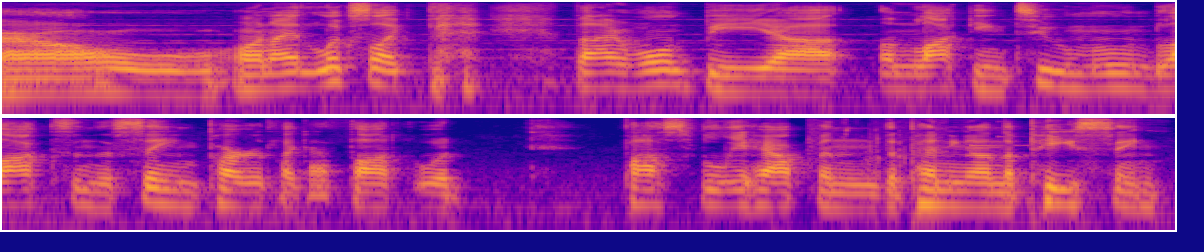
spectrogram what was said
Oh, and it looks like that, I won't be uh, unlocking two moon blocks in the same part like I thought would possibly happen depending on the pacing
